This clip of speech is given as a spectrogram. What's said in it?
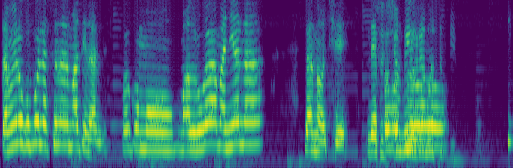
También ocupó la escena del matinal. Fue como madrugada, mañana, la noche. Después Sección programas en volvió, vivo.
